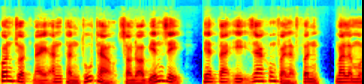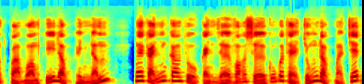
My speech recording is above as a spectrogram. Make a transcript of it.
con chuột này ăn thần thú thảo, sau đó biến dị. Hiện tại ị ra không phải là phân, mà là một quả bom khí độc hình nấm. Ngay cả những cao thủ cảnh giới võ sư cũng có thể trúng độc mà chết.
